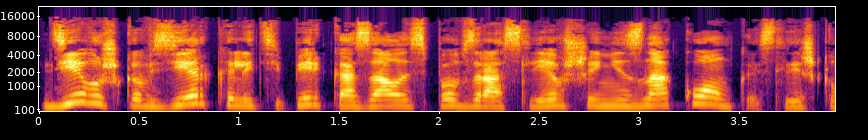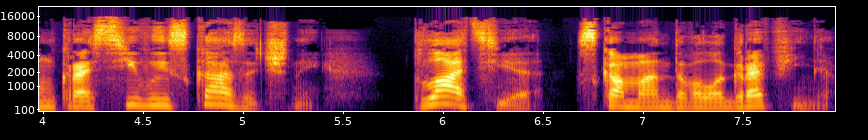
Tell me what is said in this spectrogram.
Девушка в зеркале теперь казалась повзрослевшей незнакомкой, слишком красивой и сказочной. «Платье!» — скомандовала графиня.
